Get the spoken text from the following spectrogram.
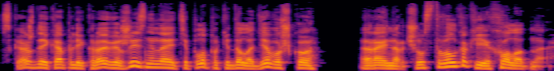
С каждой каплей крови жизненное тепло покидало девушку, Райнер чувствовал, как ей холодно.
